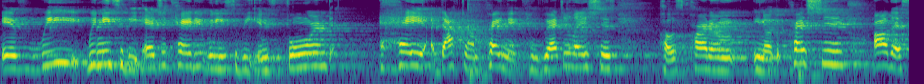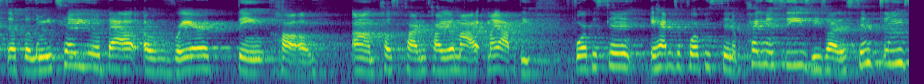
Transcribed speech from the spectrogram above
If we, we need to be educated, we need to be informed. Hey, doctor, I'm pregnant. Congratulations. Postpartum, you know, depression, all that stuff. But let me tell you about a rare thing called um, postpartum cardiomyopathy 4%, it happens to 4% of pregnancies. These are the symptoms.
